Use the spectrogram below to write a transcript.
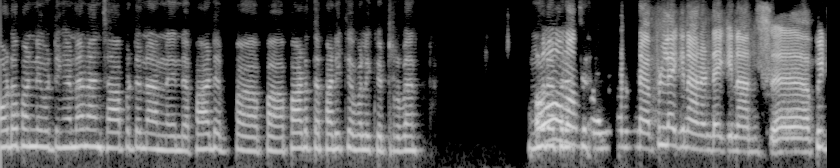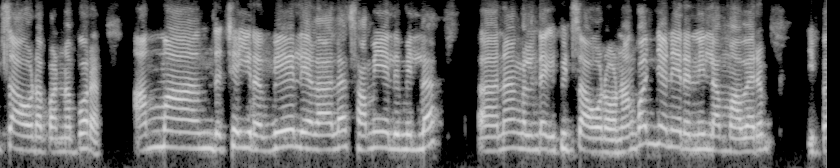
ஆர்டர் பண்ணி விட்டீங்கன்னா நான் சாப்பிட்டு நான் இந்த பாட பா- பா- பாடத்தை படிக்க வலிக்கிட்டுருவேன் ஓ உங்களோட பிரச்சனை மாமா, பிள்ளைக்கு நான் இன்றைக்கு நான் பிட்சா ஆர்டர் பண்ண போறேன். அம்மா இந்த செய்யற வேலையால சமையலும் இல்ல. நாங்கள் இன்றைக்கு பிட்சா ஓடணும் கொஞ்ச நேரம் அம்மா வரும். இப்ப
